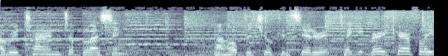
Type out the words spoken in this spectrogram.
a return to blessing. I hope that you'll consider it. Take it very carefully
